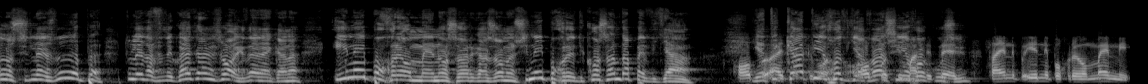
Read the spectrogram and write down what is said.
άλλος λέει, του λέει το θετικό έκανες, όχι δεν έκανα. Είναι υποχρεωμένος ο εργαζόμενος, είναι υποχρεωτικό σαν τα παιδιά. Όπου- Γιατί έτσι κάτι ακριβώς. έχω διαβάσει Όπως οι ή έχω μαθητές ακούσει. Θα είναι, είναι υποχρεωμένοι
